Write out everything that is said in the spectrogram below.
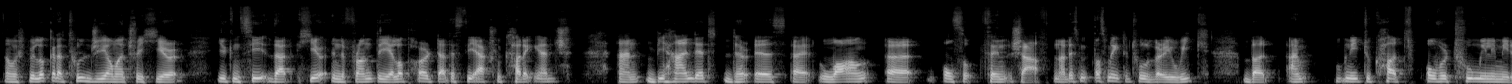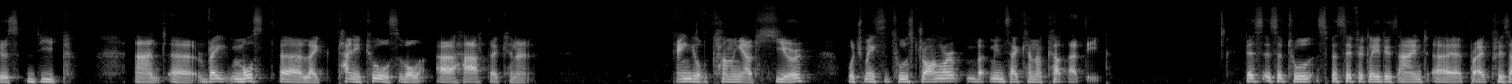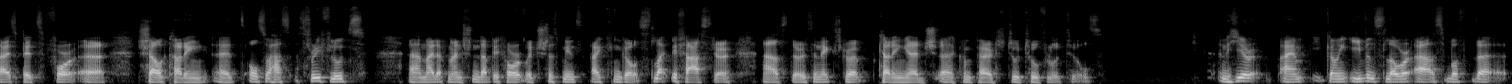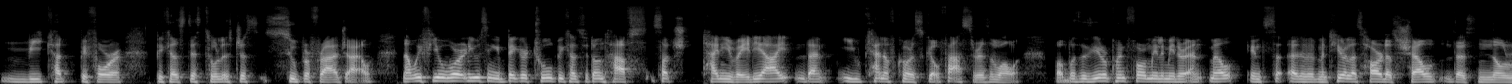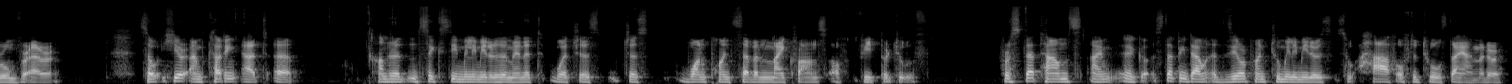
Now if we look at the tool geometry here, you can see that here in the front, the yellow part, that is the actual cutting edge. And behind it, there is a long, uh, also thin shaft. Now this does make the tool very weak, but I need to cut over two millimeters deep. And uh, most uh, like tiny tools will uh, have the kind of angle coming out here, which makes the tool stronger, but means I cannot cut that deep. This is a tool specifically designed uh, by Precise Bits for uh, shell cutting. It also has three flutes. I might have mentioned that before, which just means I can go slightly faster as there's an extra cutting edge uh, compared to two flute tools. And here I'm going even slower as with the V-cut before because this tool is just super fragile. Now, if you were using a bigger tool because you don't have such tiny radii, then you can of course go faster as well. But with a 0.4 millimeter end mill, in a uh, material as hard as shell, there's no room for error. So here I'm cutting at uh, 160 millimeters a minute, which is just 1.7 microns of feed per tooth. For step downs, I'm uh, stepping down at 0.2 millimeters, so half of the tool's diameter.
